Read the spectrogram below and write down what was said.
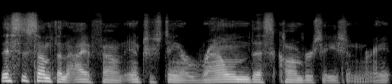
this is something i've found interesting around this conversation right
